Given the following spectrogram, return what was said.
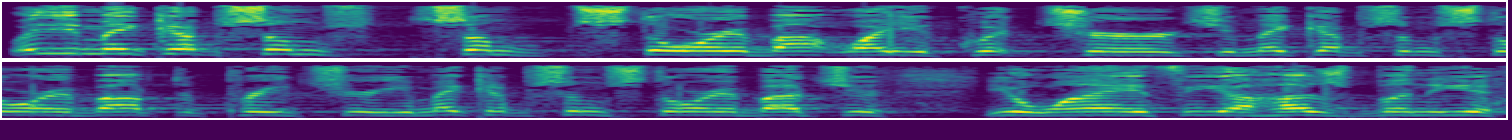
Well, you make up some, some story about why you quit church, you make up some story about the preacher, you make up some story about your, your wife or your husband, you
